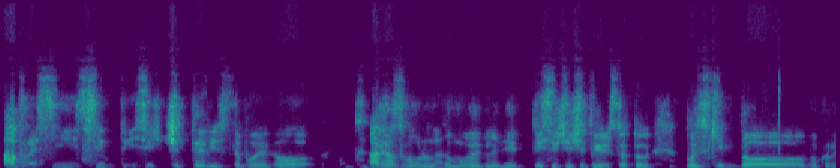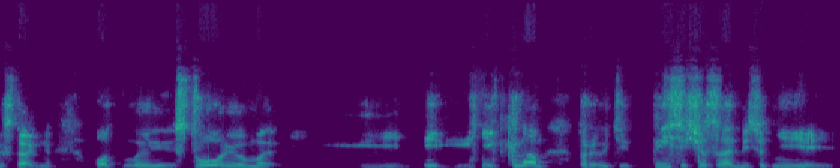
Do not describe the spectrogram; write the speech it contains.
А в Росії 7400 боєголовок, а розгорнутому вигляді 1400, то близьких до використання. От ми створюємо і, і, і к нам прилетить тисяча замість однієї.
